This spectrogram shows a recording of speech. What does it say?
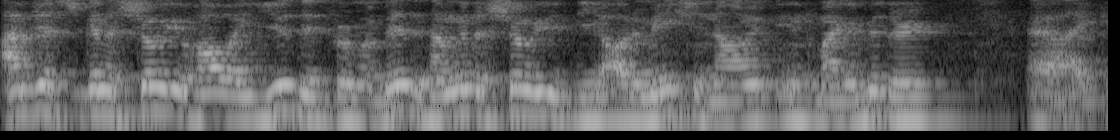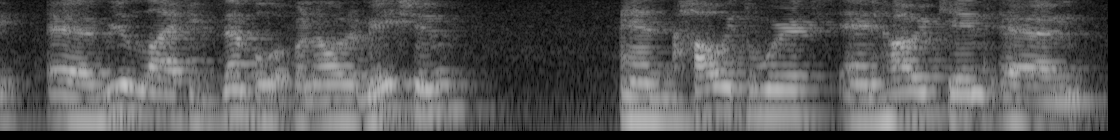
I'm just gonna show you how I use it for my business. I'm gonna show you the automation now in my computer, uh, like a real life example of an automation and how it works and how you can um,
